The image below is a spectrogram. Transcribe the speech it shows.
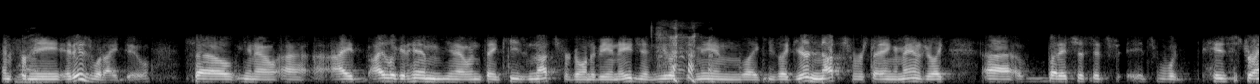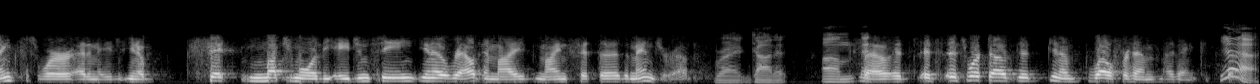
And for me it is what I do. So you know, uh, I I look at him, you know, and think he's nuts for going to be an agent. He looks at me and like he's like, you're nuts for staying a manager. Like, uh, but it's just it's it's what his strengths were at an age, you know, fit much more the agency, you know, route, and my mine fit the the manager route. Right, got it. Um, So it's it's it's worked out, you know, well for him, I think. yeah,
